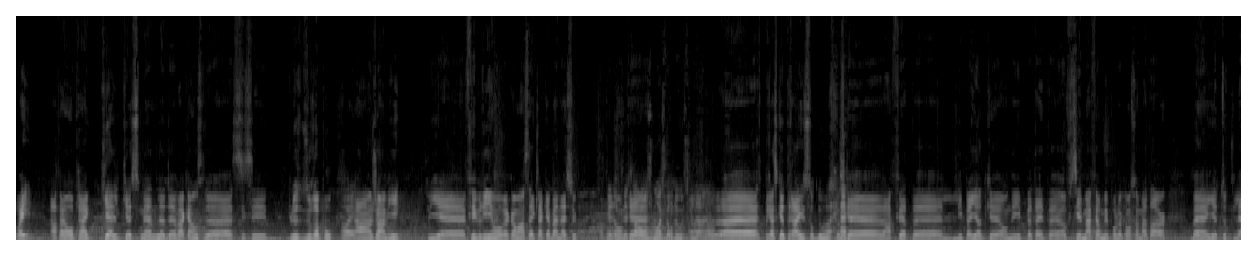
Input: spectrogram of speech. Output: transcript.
Oui, enfin, on prend quelques semaines là, de vacances, là, si c'est plus du repos, Ouais. en janvier. Puis euh, février, on recommence avec la cabane à sucre. Ok, donc, vous êtes là euh, 11 mois sur 12 finalement. euh, presque 13 sur 12, parce que, euh, en fait, euh, les périodes qu'on est peut-être euh, officiellement fermé pour le consommateur, ben il y a tout le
